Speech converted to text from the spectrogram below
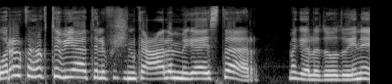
wararka xogta biyaha telefishinka caalamiga star magaalada wadweyne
